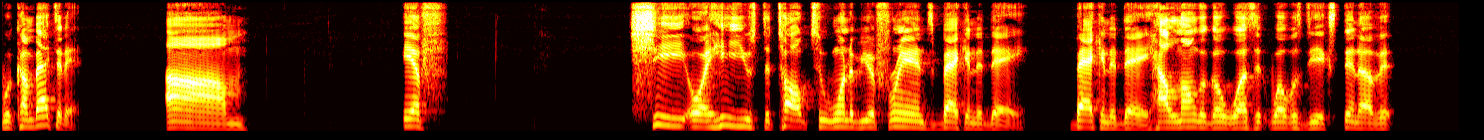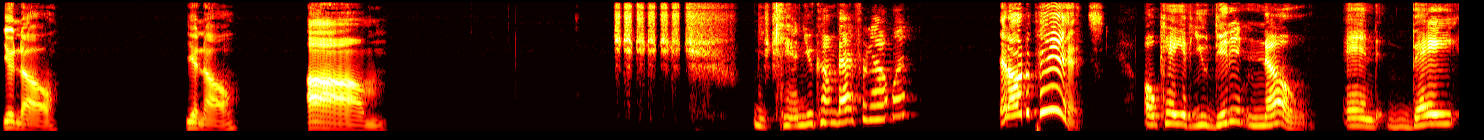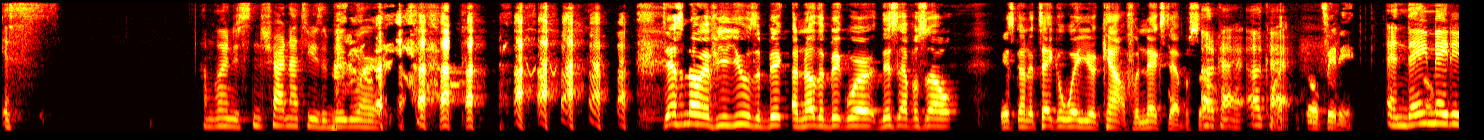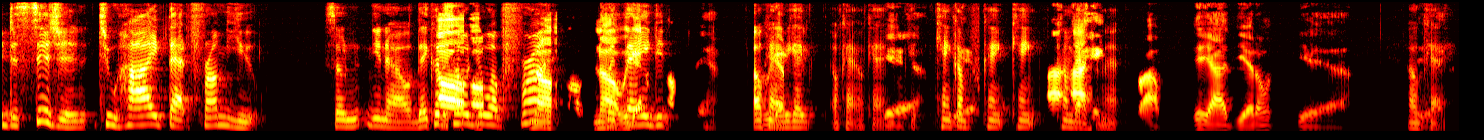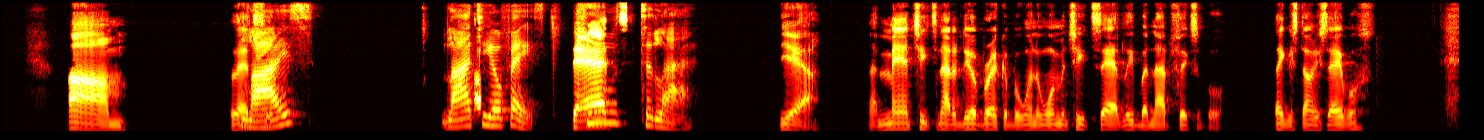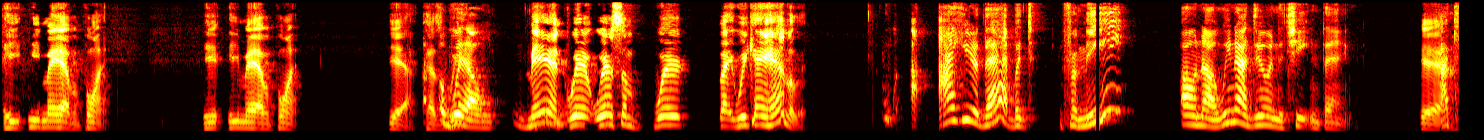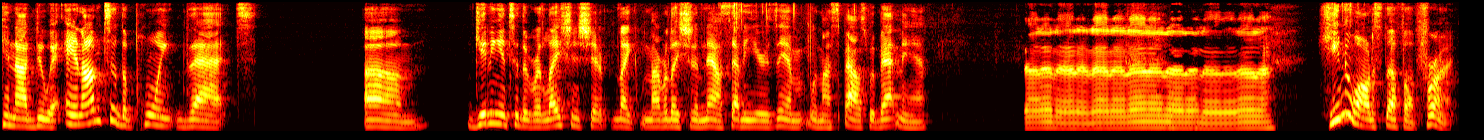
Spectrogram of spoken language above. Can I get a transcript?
We'll come back to that. Um, if she or he used to talk to one of your friends back in the day, back in the day, how long ago was it? What was the extent of it? You know, you know, um, Can you come back for that one? it all depends. Okay, if you didn't know and they, I'm going to try not to use a big word. Just know if you use a big another big word this episode, it's going to take away your account for next episode. Okay, okay. So fit in. And they made a decision to hide that from you. So, you know, they could have told you up front. Oh, No, no, but they did. Yeah. Okay, got- we got, okay, okay. Yeah, Can't come, yeah. can't, can't come I back hate from that. problem. Yeah, yeah, don't. Yeah. Okay. Um. Let's see. Lies. Lie to your face. That's- Choose to lie. Yeah. A man cheats not a deal breaker, but when the woman cheats, sadly, but not fixable. Thank you, Stony Sables. He he may have a point. He he may have a point. Yeah, because well, man, we're we're some we're like we can't handle it. I hear that, but for me, oh no, we're not doing the cheating thing. Yeah, I cannot do it. And I'm to the point that um, getting into the relationship, like my relationship now, seven years in with my spouse with Batman. He knew all the stuff up front.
